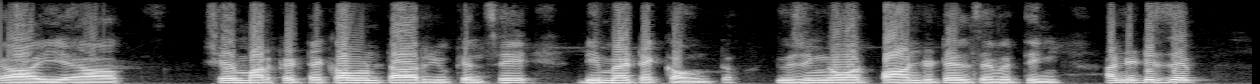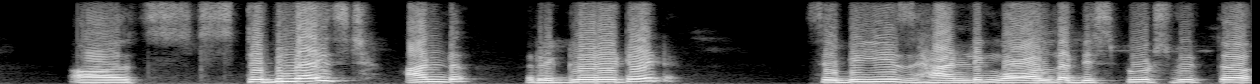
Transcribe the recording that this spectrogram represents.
uh, yeah, share market account or you can say demat account using our pawn details everything. And it is a uh, stabilized and regulated. SEBI is handling all the disputes with uh,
